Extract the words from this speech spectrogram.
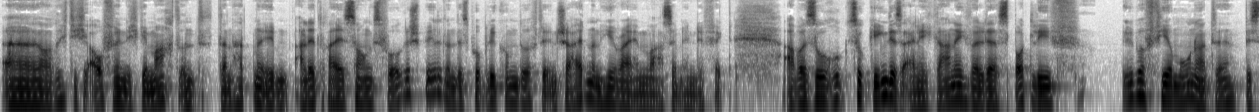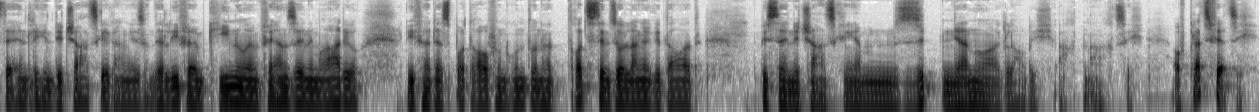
äh, richtig aufwendig gemacht und dann hat man eben alle drei Songs vorgespielt und das Publikum durfte entscheiden und Here I Am war es im Endeffekt. Aber so ruckzuck ging das eigentlich gar nicht, weil der Spot lief über vier Monate, bis der endlich in die Charts gegangen ist. Und der lief ja im Kino, im Fernsehen, im Radio, lief ja der Spot rauf und runter und hat trotzdem so lange gedauert, bis er in die Charts ging. Am 7. Januar, glaube ich, 88, auf Platz 40.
